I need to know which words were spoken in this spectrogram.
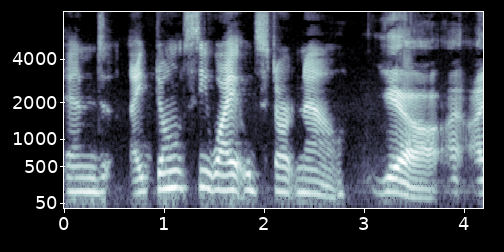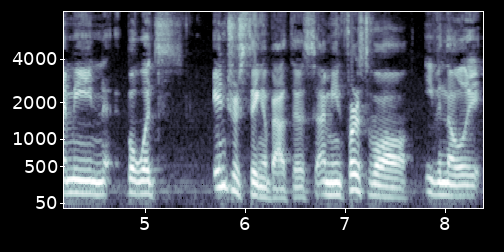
and I don't see why it would start now. Yeah, I, I mean, but what's interesting about this? I mean, first of all, even though it,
